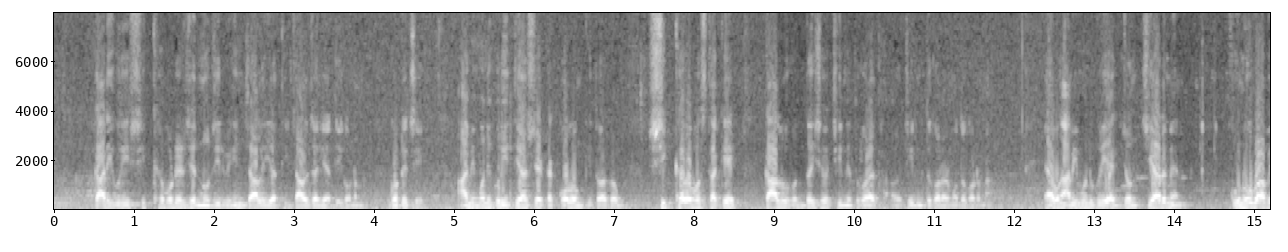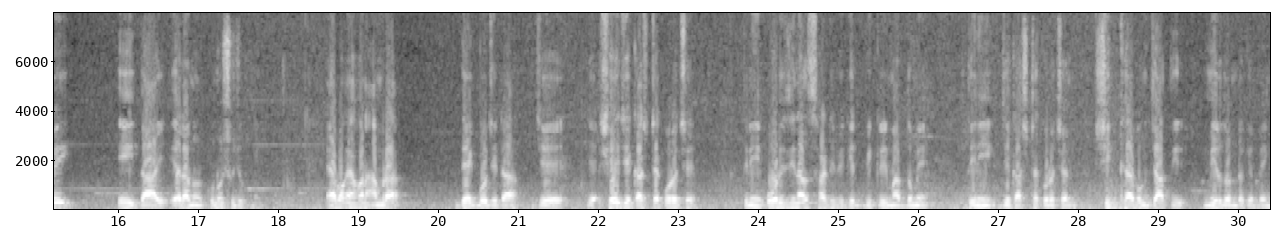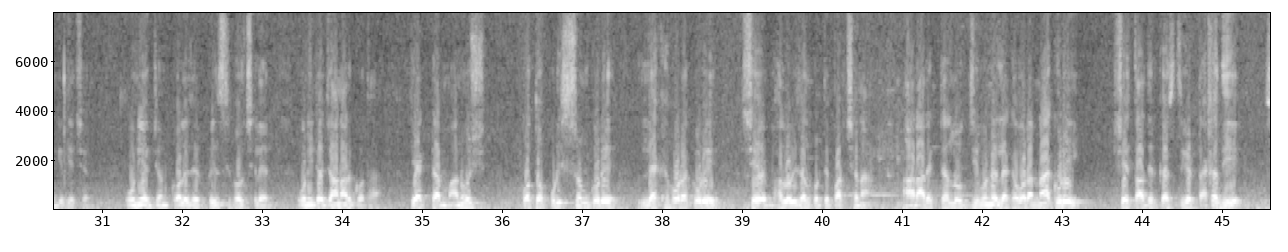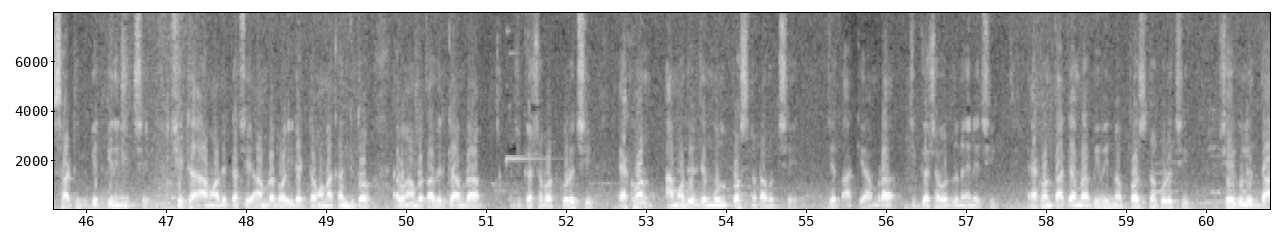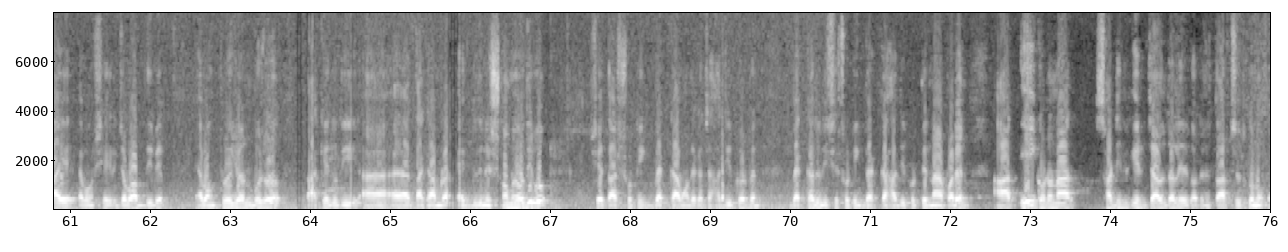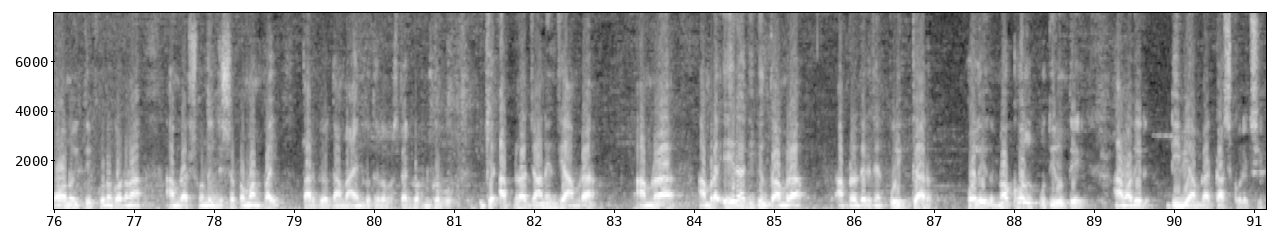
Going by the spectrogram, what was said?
কারিগরি শিক্ষা বোর্ডের যে নজিরবিহীন জালিয়াতি, জাল জালিয়াতি ঘটনা, ঘটেছে। আমি মনে করি ইতিহাসে একটা কলঙ্কিত এবং শিক্ষা ব্যবস্থাকে কালো হত্যা হিসেবে চিহ্নিত করা চিহ্নিত করার মতো ঘটনা। এবং আমি মনে করি একজন চেয়ারম্যান কোনোভাবেই এই দায় এড়ানোর কোনো সুযোগ নেই। এবং এখন আমরা দেখব যেটা, যে সে যে কাজটা করেছে, তিনি অরিজিনাল সার্টিফিকেট বিক্রির মাধ্যমে তিনি যে কাজটা করেছেন, শিক্ষা এবং জাতির মেরুদণ্ডকে ভেঙে দিয়েছেন। উনি একজন কলেজের প্রিন্সিপাল ছিলেন উনিটা জানার কথা যে একটা মানুষ কত পরিশ্রম করে লেখাপড়া করে সে ভালো রেজাল্ট করতে পারছে না। আর আরেকটা লোক জীবনে লেখাপড়া না করেই সে তাদের কাছ থেকে টাকা দিয়ে সার্টিফিকেট কিনে নিচ্ছে। সেটা আমাদের কাছে আমরা এটা একটা অনাকাঙ্ক্ষিত এবং আমরা তাদেরকে আমরা জিজ্ঞাসাবাদ করেছি। এখন আমাদের যে মূল প্রশ্নটা হচ্ছে যে তাকে আমরা জিজ্ঞাসাবাদের জন্য এনেছি। এখন তাকে আমরা বিভিন্ন প্রশ্ন করেছি সেগুলির দায় এবং সেই জবাব দিবে এবং প্রয়োজন বোঝো তাকে যদি তাকে আমরা এক দুদিনের সময়ও দিব। সে তার সঠিক ব্যাখ্যা আমাদের কাছে হাজির করবেন। ব্যাখ্যা যদি সে সঠিক ব্যাখ্যা হাজির করতে না পারেন, আর এই ঘটনার সার্টিফিকেট জাল জালের ঘটনা তার কোনো অনৈতিক কোনো ঘটনা আমরা সুনির্দিষ্ট প্রমাণ পাই, তার বিরুদ্ধে আমরা আইনগত ব্যবস্থা গ্রহণ করব। আপনারা জানেন যে আমরা আমরা আমরা এর আগে কিন্তু আমরা আপনারা দেখেছেন পরীক্ষার হলে নকল প্রতিরোধে আমাদের ডিবি আমরা কাজ করেছি।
